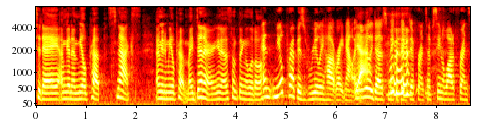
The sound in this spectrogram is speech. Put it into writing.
today. I'm going to meal prep snacks I'm going to meal prep my dinner, you know, something a little. And meal prep is really hot right now. And yeah. it really does make a big difference. I've seen a lot of friends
